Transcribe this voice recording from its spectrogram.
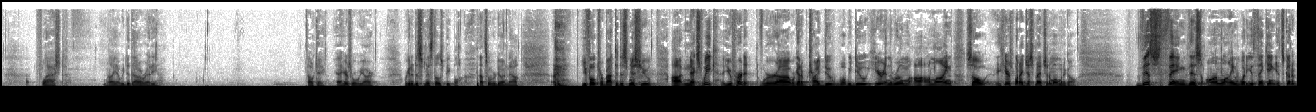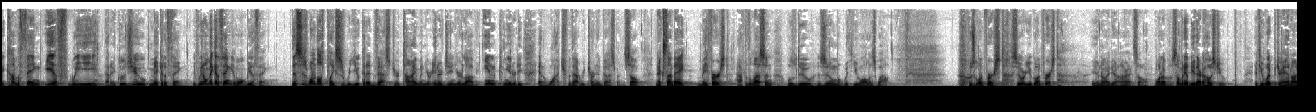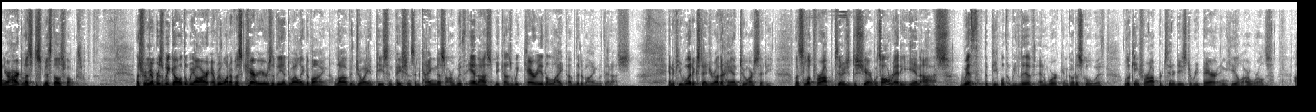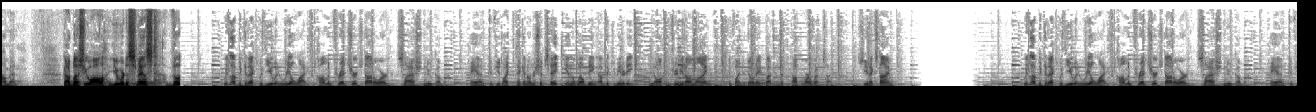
flashed. Oh, yeah, we did that already. Okay, yeah, here's where we are. We're going to dismiss those people. That's what we're doing now. you folks are about to dismiss you. Uh, next week, you've heard it. We're, uh, we're going to try to do what we do here in the room uh, online. So here's what I just mentioned a moment ago. This thing, this online, what are you thinking? It's going to become a thing if we, that includes you, make it a thing. If we don't make it a thing, it won't be a thing. This is one of those places where you can invest your time and your energy and your love in community and watch for that return investment. So, next Sunday, May 1st, after the lesson, we'll do Zoom with you all as well. Who's going first? Sue, are you going first? You have no idea. All right, so one of somebody will be there to host you. If you would, put your hand on your heart and let's dismiss those folks. Let's remember as we go that we are, every one of us, carriers of the indwelling divine. Love and joy and peace and patience and kindness are within us because we carry the light of the divine within us. And if you would, extend your other hand to our city. Let's look for opportunities to share what's already in us with the people that we live and work and go to school with, looking for opportunities to repair and heal our worlds. Amen. God bless you all. You are dismissed. Those We'd love to connect with you in real life. CommonThreadChurch.org slash newcomer. And if you'd like to take an ownership stake in the well-being of the community, we all contribute online. You'll find a donate button at the top of our website. See you next time. We'd love to connect with you in real life. CommonThreadChurch.org slash newcomer. And if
